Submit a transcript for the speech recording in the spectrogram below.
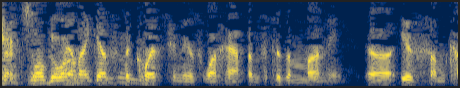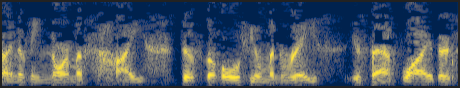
checks well, will go out. And I guess the question is what happens to the money? Uh, is some kind of enormous heist of the whole human race is that why there's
